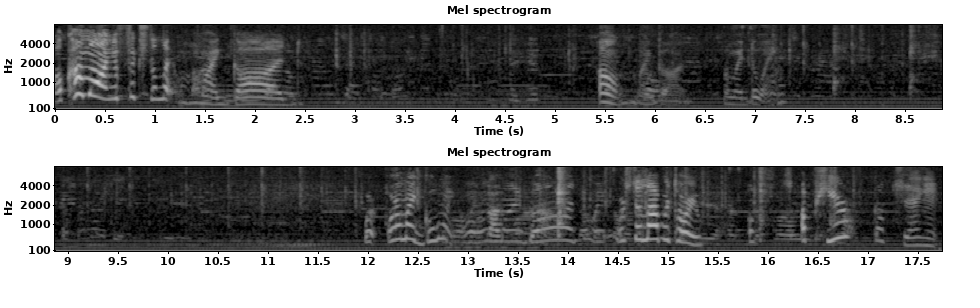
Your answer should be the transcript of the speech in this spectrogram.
Oh, come on. You fixed the light. Oh, my God. Oh, my God. What am I doing? Where, where am I going? Oh, my God. Wait, where's the laboratory? Oh, up here? God dang it.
